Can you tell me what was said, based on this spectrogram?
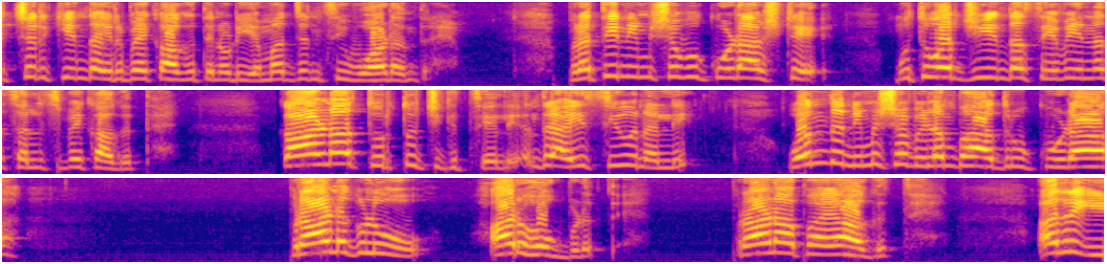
ಎಚ್ಚರಿಕೆಯಿಂದ ಇರಬೇಕಾಗುತ್ತೆ ನೋಡಿ ಎಮರ್ಜೆನ್ಸಿ ವಾರ್ಡ್ ಅಂದರೆ. ಪ್ರತಿ ನಿಮಿಷವೂ ಕೂಡ ಅಷ್ಟೇ ಮುತುವರ್ಜಿಯಿಂದ ಸೇವೆಯನ್ನು ಸಲ್ಲಿಸಬೇಕಾಗುತ್ತೆ. ಕಾರಣ ತುರ್ತು ಚಿಕಿತ್ಸೆಯಲ್ಲಿ. ಅಂದರೆ ಐ ಸಿ ಯುನಲ್ಲಿ ಒಂದು ನಿಮಿಷ ವಿಳಂಬ ಆದರೂ ಕೂಡ ಪ್ರಾಣಗಳು ಹಾರು ಹೋಗ್ಬಿಡುತ್ತೆ. ಪ್ರಾಣಾಪಾಯ ಆಗುತ್ತೆ. ಆದರೆ ಈ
